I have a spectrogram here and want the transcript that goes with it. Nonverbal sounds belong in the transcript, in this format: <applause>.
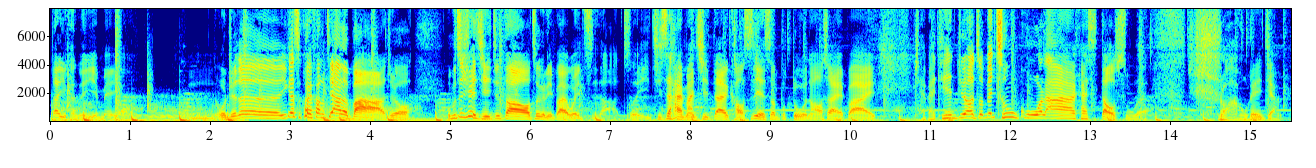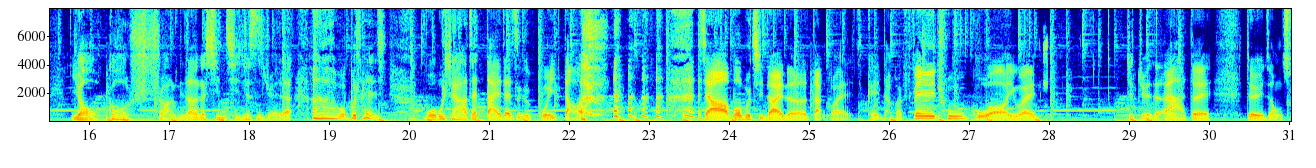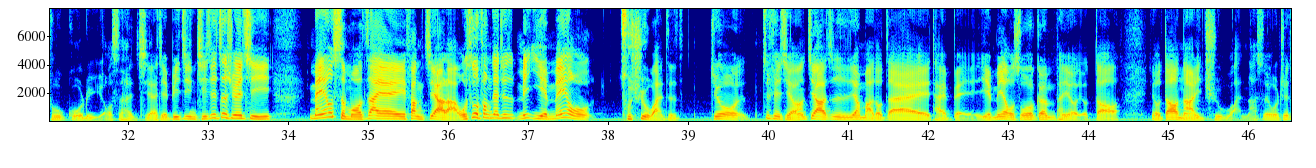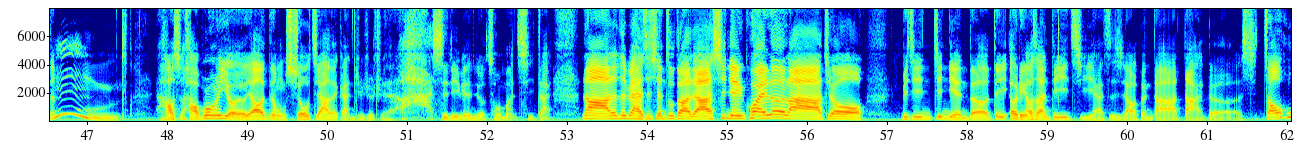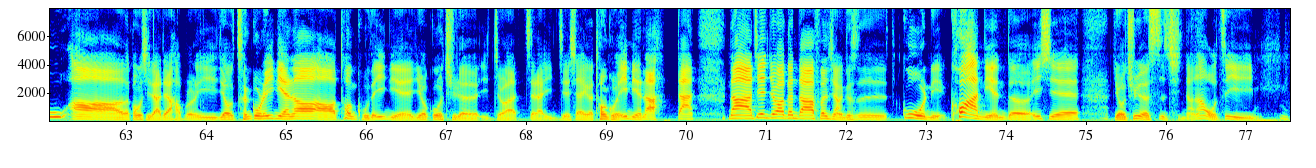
但也可能也没有，嗯，我觉得应该是快放假了吧？就我们这学期就到这个礼拜为止啦，所以其实还蛮期待，考试也剩不多，然后下礼拜下礼拜天就要准备出国啦，开始倒数了，爽！我跟你讲，有够爽！你知道那个心情就是觉得啊，我不太，我不想要再待在这个鬼岛，<laughs> 想要迫不及待的赶快可以赶快飞出国，因为。就觉得啊，对，对于这种出国旅游是很期待，而且毕竟其实这学期没有什么在放假啦。我说放假就是没也没有出去玩，这就这学期好像假日要么都在台北，也没有说跟朋友有到有到哪里去玩啦。所以我觉得嗯，好好不容易有要那种休假的感觉，就觉得啊，心里面就充满期待。那在这边还是先祝大家新年快乐啦，就。毕竟今年的第二零二三第一集，还是要跟大家打个招呼啊！恭喜大家，好不容易又成功了一年了啊！痛苦的一年又过去了，就要再来迎接下一个痛苦的一年啦。但那今天就要跟大家分享，就是过年跨年的一些。有趣的事情啊，那我自己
